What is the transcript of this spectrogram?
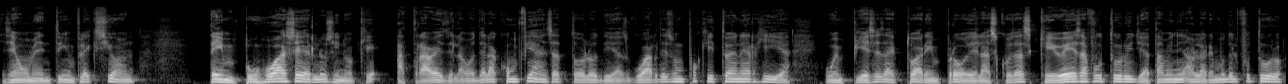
ese momento de inflexión, te empujó a hacerlo, sino que a través de la voz de la confianza todos los días guardes un poquito de energía o empieces a actuar en pro de las cosas que ves a futuro y ya también hablaremos del futuro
